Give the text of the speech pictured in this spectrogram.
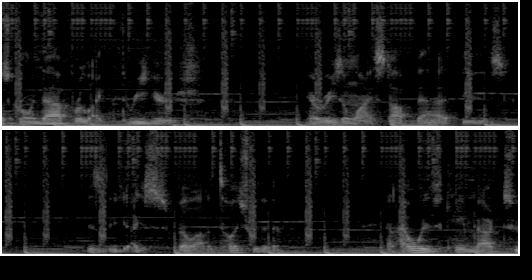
Was growing that for like three years. And the reason why I stopped that is, is I just fell out of touch with it. And I always came back to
